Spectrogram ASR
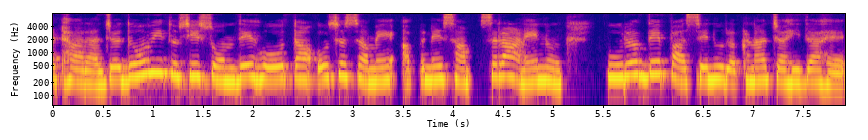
18 ਜਦੋਂ ਵੀ ਤੁਸੀਂ ਸੌਂਦੇ ਹੋ ਤਾਂ ਉਸ ਸਮੇਂ ਆਪਣੇ ਸਾ- ਸਿਰਹਾਣੇ ਨੂੰ ਪੂਰਬ ਦੇ ਪਾਸੇ ਨੂੰ ਰੱਖਣਾ ਚਾਹੀਦਾ ਹੈ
